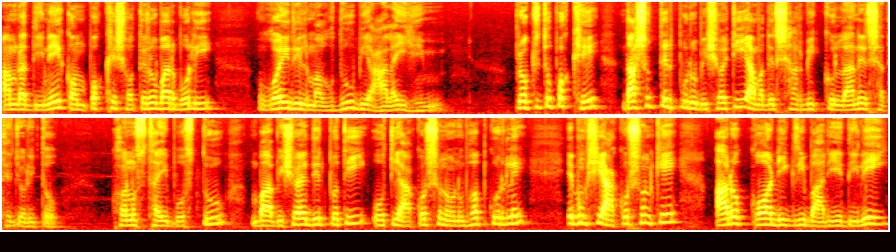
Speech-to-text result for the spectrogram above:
আমরা দিনে কমপক্ষে সতেরো বার বলি গৈরিল মাগদুবি আলাইহিম। প্রকৃতপক্ষে দাসত্বের পুরো বিষয়টি আমাদের সার্বিক কল্যাণের সাথে জড়িত। ক্ষণস্থায়ী বস্তু বা বিষয়াদির প্রতি অতি আকর্ষণ অনুভব করলে এবং সে আকর্ষণকে আরও ক ডিগ্রি বাড়িয়ে দিলেই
